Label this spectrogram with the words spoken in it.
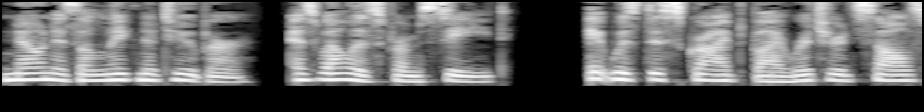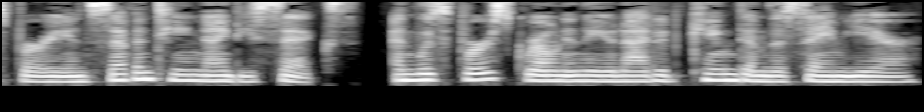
known as a lignotuber, as well as from seed. It was described by Richard Salisbury in 1796, and was first grown in the United Kingdom the same year.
